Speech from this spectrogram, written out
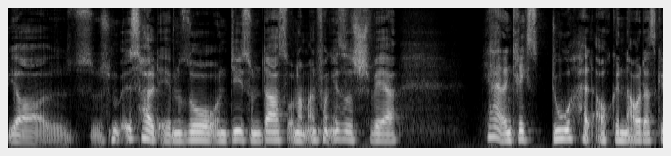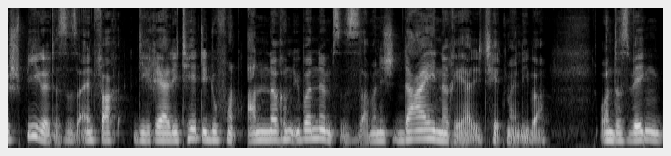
ja, es ist halt eben so und dies und das und am Anfang ist es schwer, ja, dann kriegst du halt auch genau das gespiegelt. Es ist einfach die Realität, die du von anderen übernimmst. Es ist aber nicht deine Realität, mein Lieber. Und deswegen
